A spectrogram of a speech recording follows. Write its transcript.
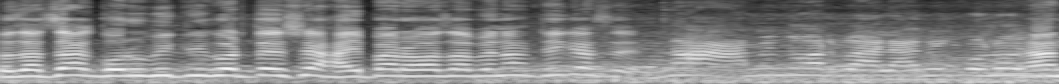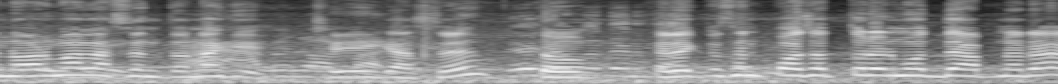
তো চাচা গরু বিক্রি করতে এসে হাইপার হওয়া যাবে না ঠিক আছে? হ্যাঁ নর্মাল আছেন তো নাকি? হ্যাঁ। ঠিক আছে। তো দেখতেছেন পঁচাত্তরের মধ্যে আপনারা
